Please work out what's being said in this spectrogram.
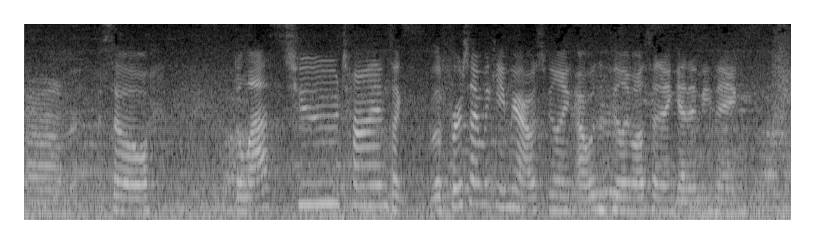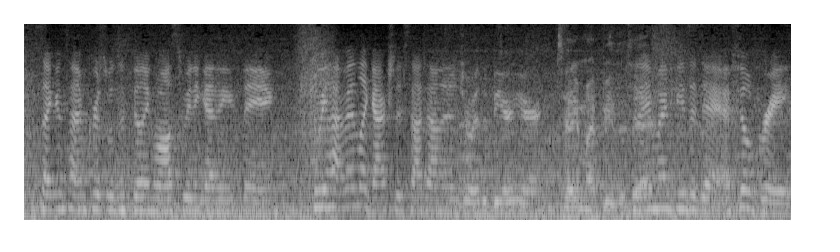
Um, so the last two times, like the first time we came here, I was feeling, I wasn't feeling well, so I didn't get anything. The second time, Chris wasn't feeling well, so we didn't get anything. So we haven't like actually sat down and enjoyed the beer here. Today might be the Today day. Today might be the day. I feel great.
